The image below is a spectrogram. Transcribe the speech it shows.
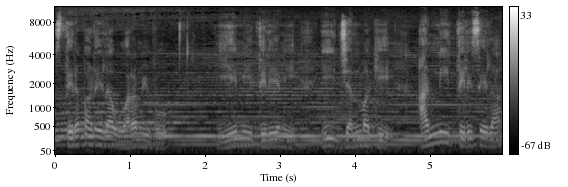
స్థిరపడేలా వరమివ్వు. ఏమీ తెలియని ఈ జన్మకి అన్నీ తెలిసేలా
